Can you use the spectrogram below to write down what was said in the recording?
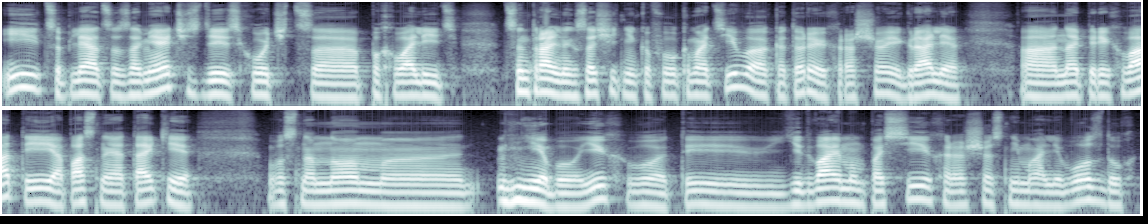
и цепляться за мяч. Здесь хочется похвалить центральных защитников Локомотива, которые хорошо играли а, на перехват и опасные атаки в основном э, не было их, вот, и едва им паси хорошо снимали воздух,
